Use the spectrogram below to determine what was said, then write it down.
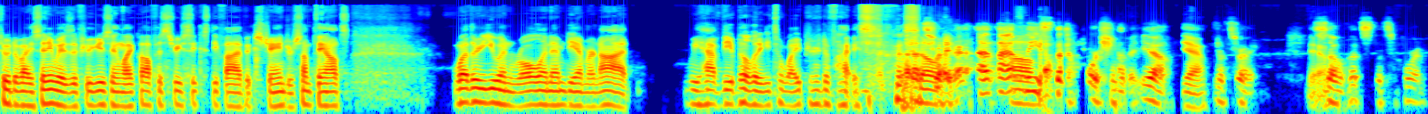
to a device, anyways, if you're using like Office 365 Exchange or something else, whether you enroll in MDM or not, we have the ability to wipe your device. That's so right. At, at um, least that portion of it. Yeah. Yeah. That's right. Yeah. So that's that's important.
